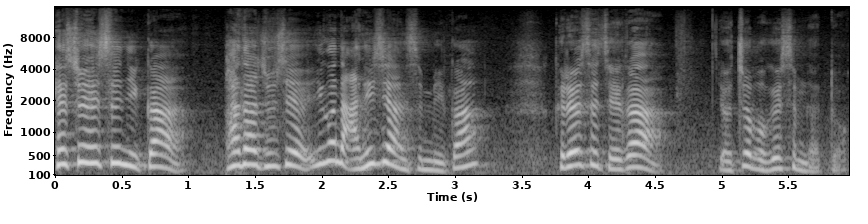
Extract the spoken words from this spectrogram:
해소했으니까 받아주세요. 이건 아니지 않습니까? 그래서 제가 여쭤보겠습니다, 또.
